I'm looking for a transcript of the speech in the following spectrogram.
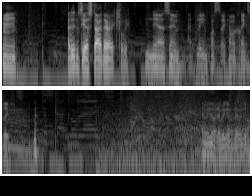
Hmm. I didn't see us die there, actually. Yeah, same. I play imposter. I come up next wave. there we go. There we go. There we go.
